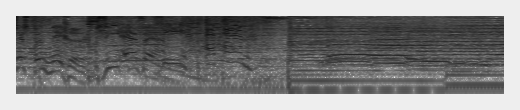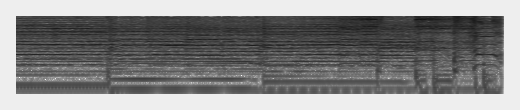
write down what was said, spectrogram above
106.9 ZFM ZFM. Hey,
